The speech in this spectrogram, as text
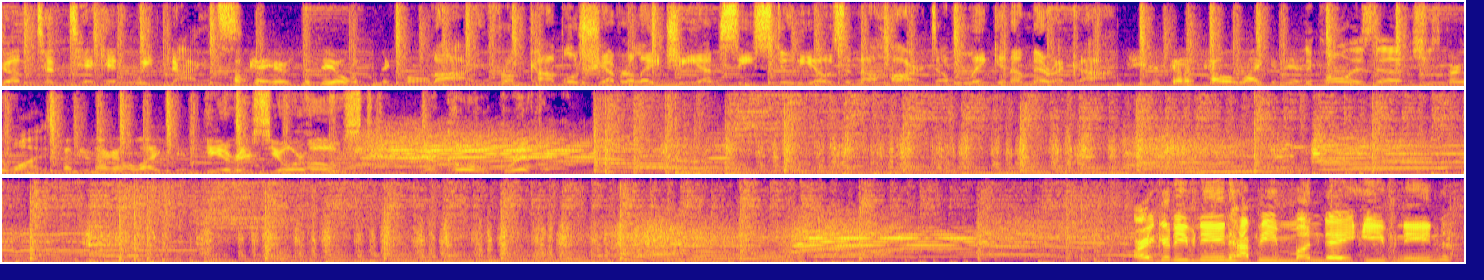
Welcome to Ticket Weeknights. Okay, here's the deal with Nicole. Live from Copple Chevrolet GMC studios in the heart of Lincoln, America. She's just gonna tell it like it is. Nicole is, uh, she's very wise. Sometimes you're not gonna like it. Here is your host, Nicole Griffith. All right, good evening. Happy Monday evening.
